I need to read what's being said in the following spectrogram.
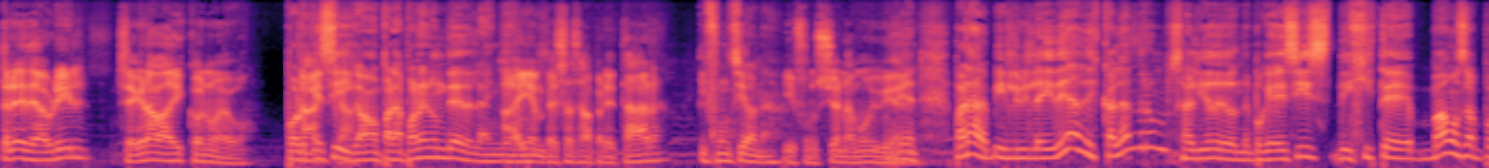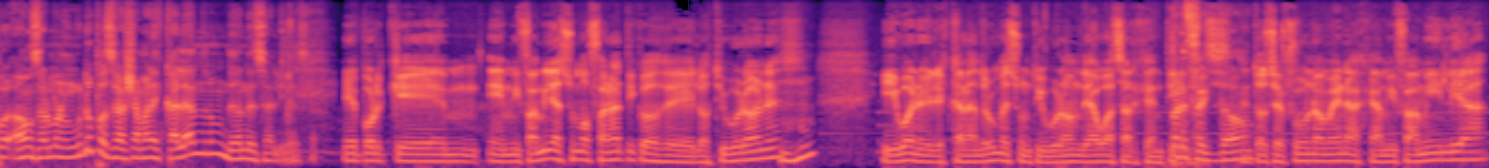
3 de abril se graba disco nuevo. Porque Taca. sí, como para poner un deadline. Ahí digamos. empezás a apretar Y funciona. y funciona muy bien. Bien. Pará, ¿y la idea de Scalandrum salió de dónde? Porque decís, dijiste, vamos a, vamos a armar un grupo, se va a llamar Scalandrum. ¿De dónde salió eso? Eh, porque mm, en mi familia somos fanáticos de los tiburones y bueno, el escalandrum es un tiburón de aguas argentinas. Perfecto. Entonces fue un homenaje a mi familia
